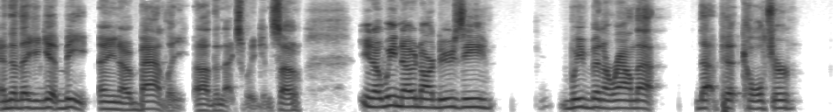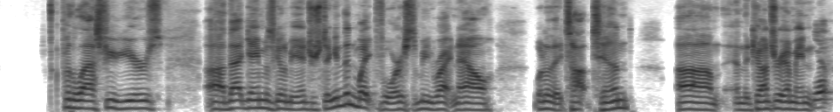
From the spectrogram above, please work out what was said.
and then they can get beat, uh, you know, badly uh, the next week. And so, you know, we know Narduzzi. We've been around that that Pitt culture for the last few years. Uh, that game is going to be interesting. And then Wake Forest. I mean, right now, what are they top ten um, in the country? I mean. Yep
